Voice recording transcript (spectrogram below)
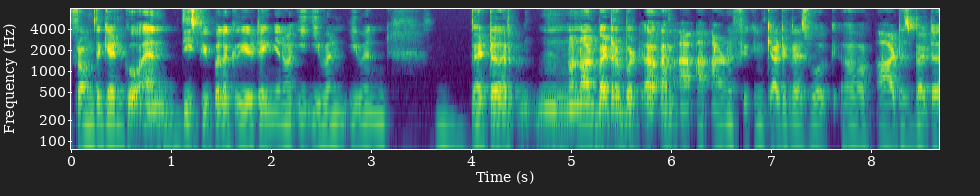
from the get-go and these people are creating you know even even better no not better but uh, I, I, I don't know if you can categorize work uh, art as better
